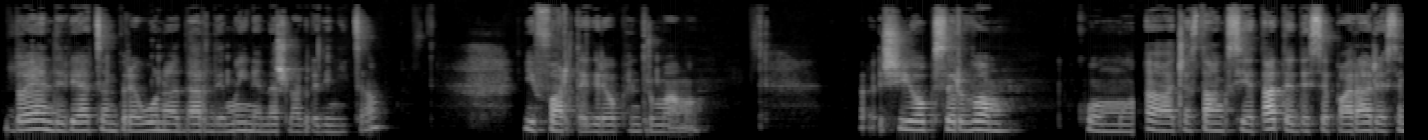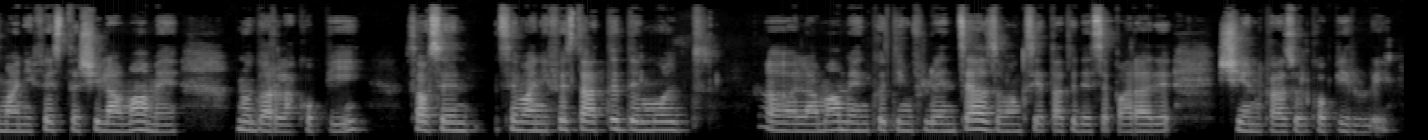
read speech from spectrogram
doi ani de viață împreună, dar de mâine mergi la grădiniță, e foarte greu pentru mamă. Și observăm cum această anxietate de separare se manifestă și la mame, nu doar la copii, sau se, se manifestă atât de mult la mame încât influențează o anxietate de separare și în cazul copilului.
